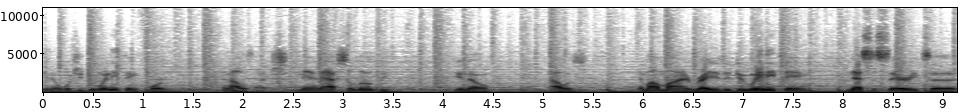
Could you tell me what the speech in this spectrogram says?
you know, would you do anything for me? And I was like, man, absolutely. You know, I was in my mind ready to do anything necessary to,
